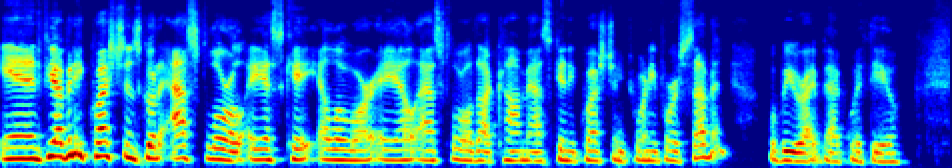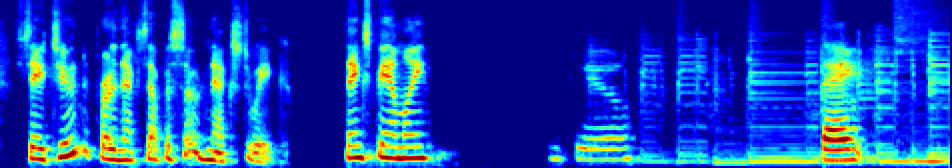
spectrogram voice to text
And if you have any questions, go to Ask Loral, A S K L O R A L, askloral.com. Ask any question 24 7. We'll be right back with you. Stay tuned for the next episode next week. Thanks, family. Thank you. Thanks.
